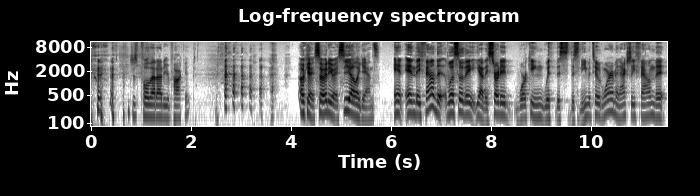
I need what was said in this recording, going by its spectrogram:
Just pull that out of your pocket. okay, so anyway, C. elegans. And and they found that well, so they yeah they started working with this this nematode worm and actually found that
